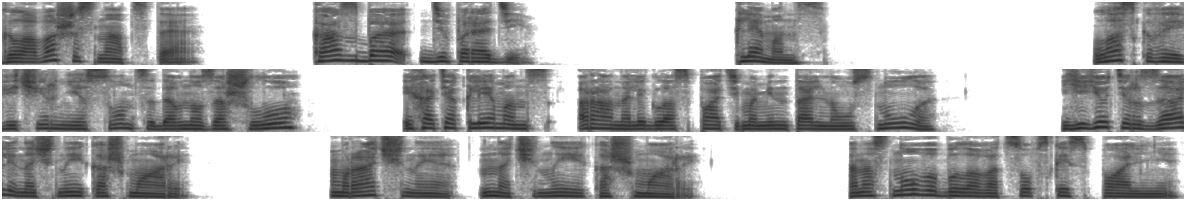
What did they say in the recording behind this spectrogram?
Глава 16. Казба Дюпаради. Клеманс. Ласковое вечернее солнце давно зашло, и хотя Клеманс рано легла спать и моментально уснула, ее терзали ночные кошмары. Мрачные ночные кошмары. Она снова была в отцовской спальне.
